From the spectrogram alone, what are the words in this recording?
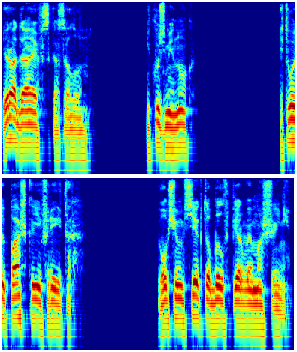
«И Радаев», — сказал он, — «и Кузьминок, и твой Пашка-ефрейтор. В общем, все, кто был в первой машине.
